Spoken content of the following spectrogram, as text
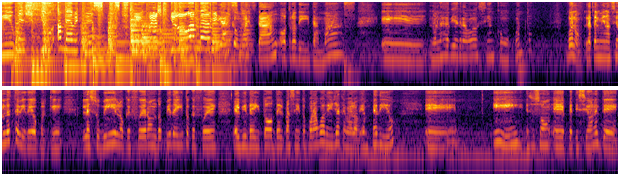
We wish you a Merry Christmas. We wish you a Merry días, Christmas. ¿cómo están? Otro día más. Eh, no les había grabado así en como cuánto. Bueno, la terminación de este video porque les subí lo que fueron dos videitos, que fue el videito del paseíto por Aguadilla, que me lo habían pedido. Eh, y esos son eh, peticiones de,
